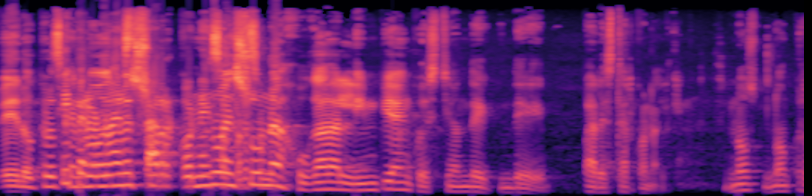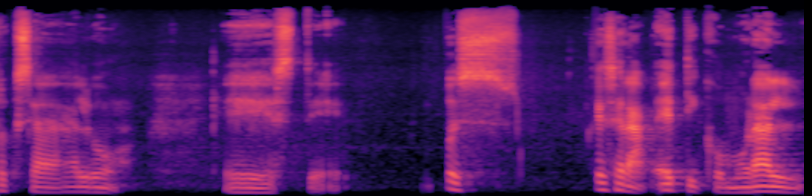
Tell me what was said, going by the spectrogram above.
Pero creo Sí, que pero no, no no estar es, con no es una jugada limpia en cuestión de, de- para estar con alguien. No, no creo que sea algo, este, pues, ¿qué será? Ético, moral,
